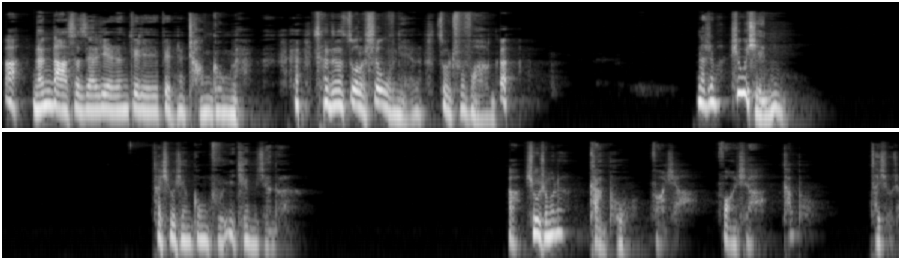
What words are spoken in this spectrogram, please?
啊，南大师在猎人队里变成长工了，这都做了十五年了，做厨房啊，那什么修行？他修行功夫一天没间断，啊，修什么呢？看破放下，放下看破，他修这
